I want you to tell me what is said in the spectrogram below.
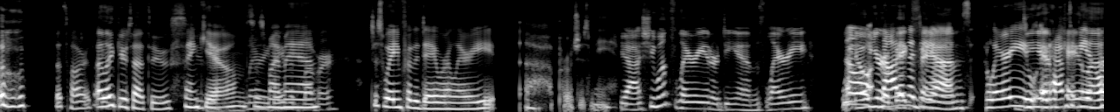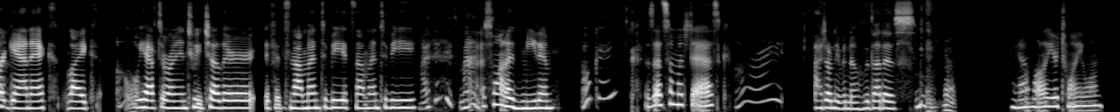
oh, that's hard. I like your tattoos. Thank She's a you. This is my David man. lover. Just waiting for the day where Larry uh, approaches me. Yeah, she wants Larry in her DMs. Larry, we no, you're not a big in the fan. DMs. Larry, DM it'd have to be an organic. Like Oh, we have to run into each other. If it's not meant to be, it's not meant to be. I think it's meant. I just want to meet him. Okay, Is that so much to ask? all right. I don't even know who that is. Yeah. Well, you're 21.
